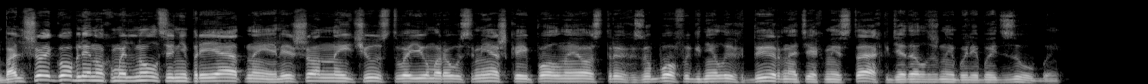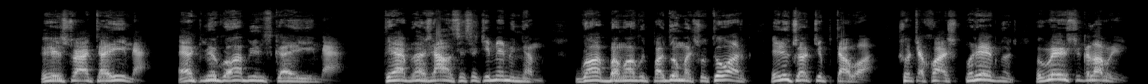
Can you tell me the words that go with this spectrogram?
Большой гоблин ухмыльнулся неприятной, лишенной чувства юмора усмешкой, полной острых зубов и гнилых дыр на тех местах, где должны были быть зубы. «И что это имя? Это не гоблинское имя! Ты облажался с этим именем, Гобба могут подумать, что ты орк или что типа того, что ты хочешь прыгнуть выше головы.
